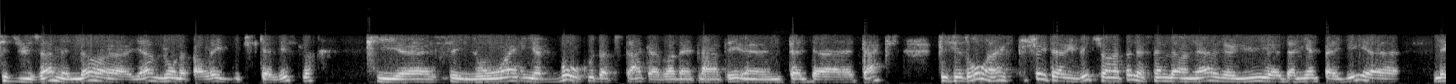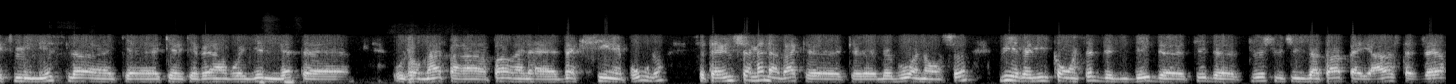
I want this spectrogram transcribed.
séduisant, mais là, hier, nous, on a parlé avec des fiscalistes, là, puis c'est loin, il y a beaucoup d'obstacles avant d'implanter une telle taxe. Puis c'est drôle, hein, tout ça est arrivé. Tu te rappelles, la semaine dernière, il y a eu euh, Daniel Payet, euh, l'ex-ministre, là, qui, qui, avait envoyé une lettre euh, au journal par rapport à la vaccin impôt. Là. C'était une semaine avant que, que Legault annonce ça. Lui, il avait mis le concept de l'idée de, de plus l'utilisateur payeur, c'est-à-dire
